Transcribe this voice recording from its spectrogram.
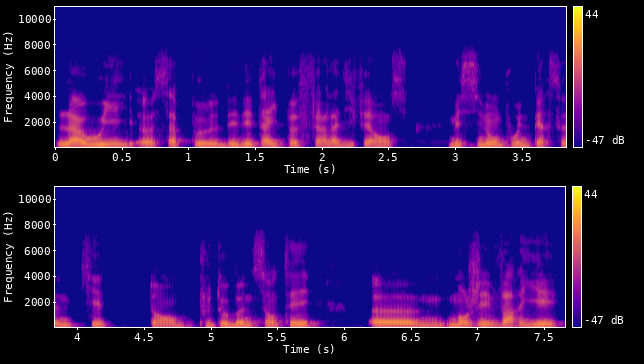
là oui, euh, ça peut, des détails peuvent faire la différence. Mais sinon, pour une personne qui est en plutôt bonne santé, manger varié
